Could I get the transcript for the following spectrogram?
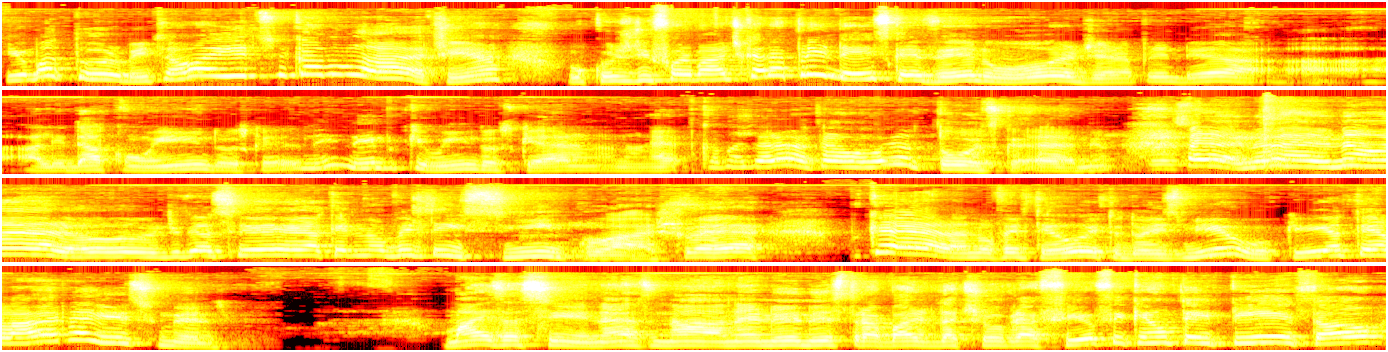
e uma turma. Então aí eles ficavam lá. Tinha o curso de informática era aprender a escrever no Word, era aprender a, a, a lidar com Windows, que eu nem lembro que Windows que era na, na época, mas era aquela coisa tosca. É, meu, é, não, é, não era, devia ser aquele 95, acho. É, porque era 98, 2000, o que ia ter lá era isso mesmo. Mas assim, né, na, né, nesse trabalho da datilografia eu fiquei um tempinho e tal,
